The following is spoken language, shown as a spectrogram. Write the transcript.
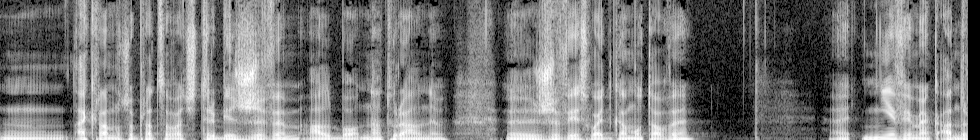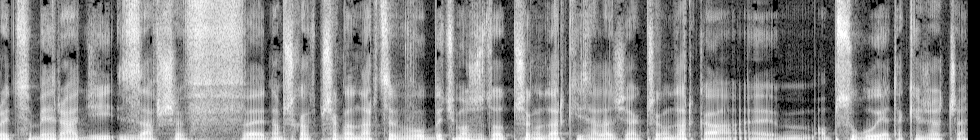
Mm, ekran może pracować w trybie żywym albo naturalnym. E, żywy jest white gamutowy. E, nie wiem, jak Android sobie radzi zawsze w na przykład w przeglądarce WW. Być może to od przeglądarki zależy, jak przeglądarka obsługuje takie rzeczy.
